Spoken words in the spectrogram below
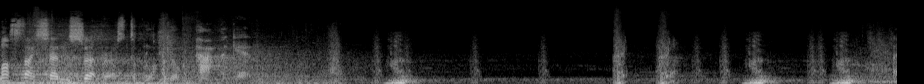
Must I send Cerberus to block your path again? I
